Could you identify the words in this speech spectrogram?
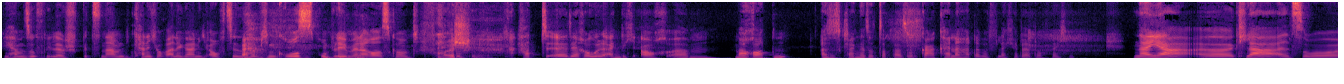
wir haben so viele Spitznamen, die kann ich auch alle gar nicht aufzählen. Sonst habe ich ein großes Problem, wenn er rauskommt. Fröschle. Hat äh, der Raoul eigentlich auch ähm, Marotten? Also es klang jetzt, als ob er so gar keine hat, aber vielleicht hat er doch welche. Naja, äh, klar, also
